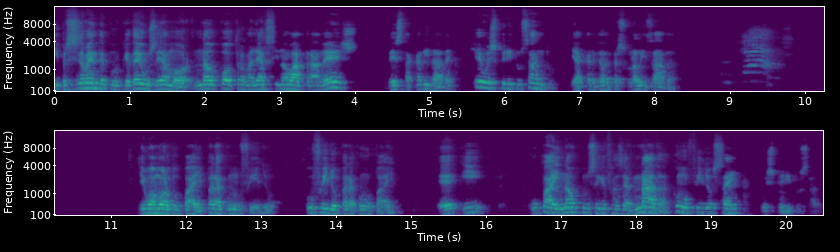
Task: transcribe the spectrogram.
E precisamente porque Deus é amor, não pode trabalhar senão através desta caridade, que é o Espírito Santo, é a caridade personalizada. E o amor do Pai para com o Filho, o Filho para com o Pai, e o Pai não consegue fazer nada com o Filho sem o Espírito Santo.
